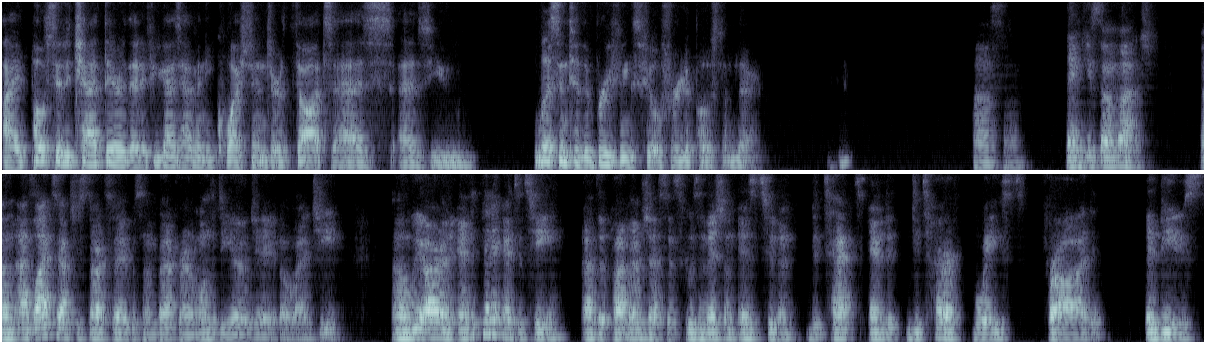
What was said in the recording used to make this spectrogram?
I posted a chat there that if you guys have any questions or thoughts as as you listen to the briefings, feel free to post them there. Awesome. Thank you so much. Um, I'd like to actually start today with some background on the DOJ OIG. Uh, we are an independent entity of the Department of Justice whose mission is to detect and deter waste, fraud, abuse,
